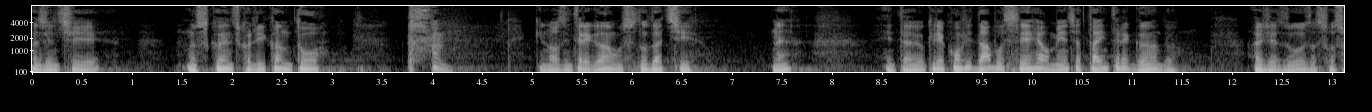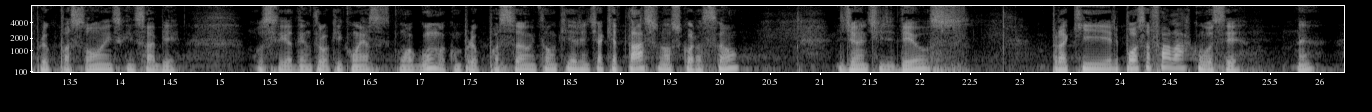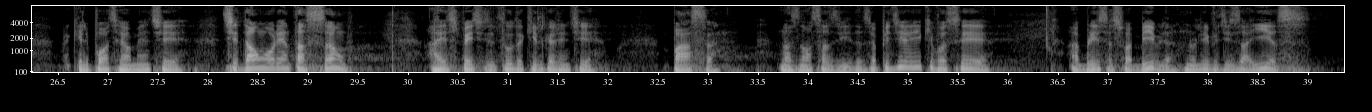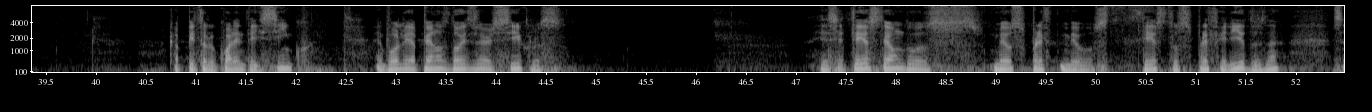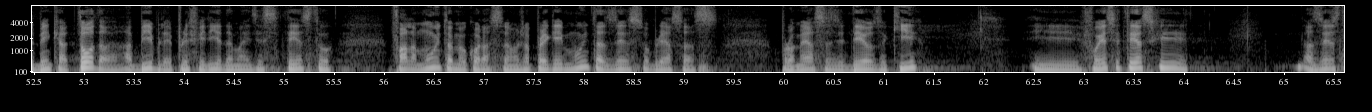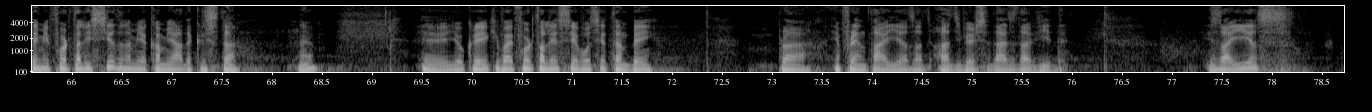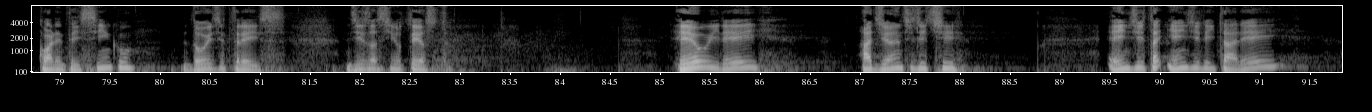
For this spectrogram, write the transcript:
a gente, nos cânticos ali, cantou que nós entregamos tudo a Ti, né? Então eu queria convidar você realmente a estar entregando a Jesus as suas preocupações, quem sabe você adentrou aqui com essa, com alguma, com preocupação, então que a gente aquietasse o nosso coração diante de Deus, para que Ele possa falar com você, né? Para que Ele possa realmente te dar uma orientação a respeito de tudo aquilo que a gente passa nas nossas vidas. Eu pedi aí que você abrisse a sua Bíblia no livro de Isaías, capítulo 45. Eu vou ler apenas dois versículos. Esse texto é um dos meus, meus textos preferidos, né? Se bem que a, toda a Bíblia é preferida, mas esse texto fala muito ao meu coração. Eu já preguei muitas vezes sobre essas promessas de Deus aqui. E foi esse texto que às vezes tem me fortalecido na minha caminhada cristã, né? É, e eu creio que vai fortalecer você também para enfrentar aí as adversidades da vida. Isaías 45, 2 e 3. Diz assim o texto: Eu irei adiante de ti, endireitarei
